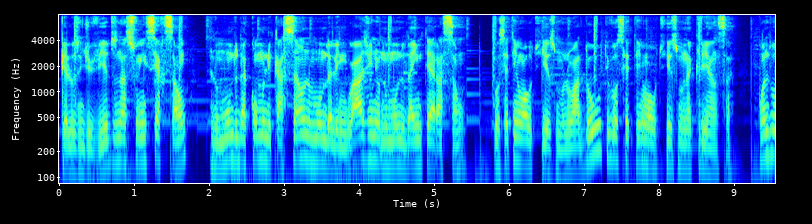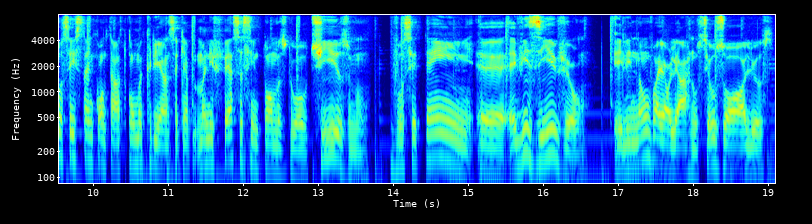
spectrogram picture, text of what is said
pelos indivíduos na sua inserção no mundo da comunicação, no mundo da linguagem, no mundo da interação. Você tem o autismo no adulto e você tem o autismo na criança. Quando você está em contato com uma criança que manifesta sintomas do autismo, você tem é, é visível. Ele não vai olhar nos seus olhos,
